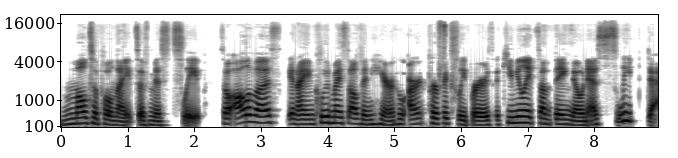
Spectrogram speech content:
multiple nights of missed sleep. So all of us, and I include myself in here, who aren't perfect sleepers, accumulate something known as sleep debt.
